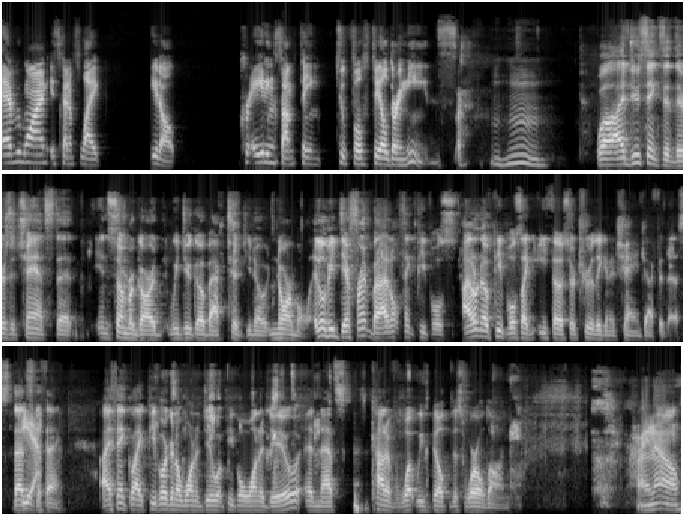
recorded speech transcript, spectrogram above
everyone is kind of like, you know, creating something to fulfill their needs. Mhm. Well, I do think that there's a chance that in some regard we do go back to, you know, normal. It'll be different, but I don't think people's I don't know if people's like ethos are truly going to change after this. That's Yeah. the thing. I think like people are going to want to do what people want to do and that's kind of what we've built this world on. I know.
